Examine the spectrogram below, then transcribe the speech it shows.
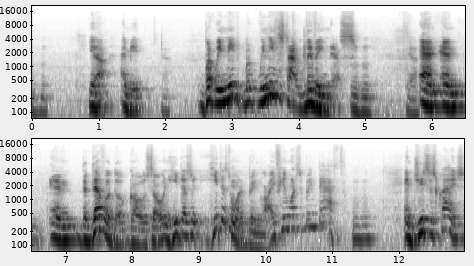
Mhm. You know, I mean, Yeah. but we need but we need to start living this. Mhm. Yeah. And and and the devil though goes though, and he doesn't he doesn't want to bring life. He wants to bring death. Mhm. And Jesus Christ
